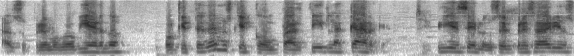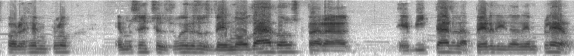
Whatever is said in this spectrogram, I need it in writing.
al Supremo Gobierno, porque tenemos que compartir la carga. Fíjense, los empresarios, por ejemplo, hemos hecho esfuerzos denodados para evitar la pérdida de empleo.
